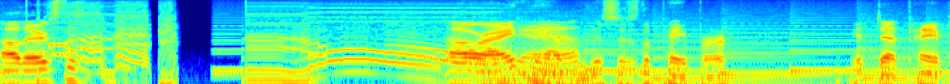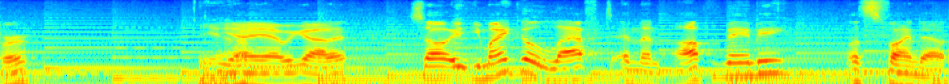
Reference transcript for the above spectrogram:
Oh, there's the. All right, yeah. This is the paper. Get that paper. Yeah. Yeah, yeah, we got it. So you might go left and then up, maybe? Let's find out.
